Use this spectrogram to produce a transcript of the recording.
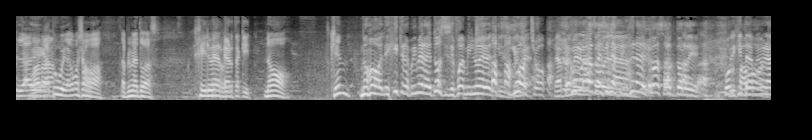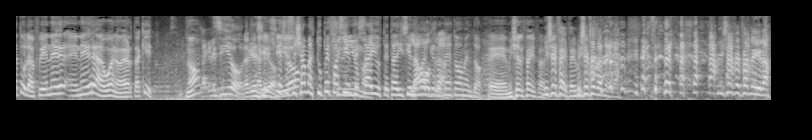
la de Guarda. Gatúbela, ¿cómo se llamaba? La primera de todas. Hail Berry. Erta Kid. No. ¿Quién? No, elegiste la primera de todas y se fue a 1918. La primera ¿Cómo vas a decir la primera de todas a Doctor D? Por Dijiste la primera tú, la fui en negra, en negra bueno, Erta Kid. ¿No? La que le siguió, la que le La que siguió. Eso se llama estupefaciente. Sayus te está diciendo La mal que otra. en este momento. Eh, Michelle Pfeiffer. Michelle Pfeiffer, Michelle Pfeiffer negra. Michelle Pfeiffer negra.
